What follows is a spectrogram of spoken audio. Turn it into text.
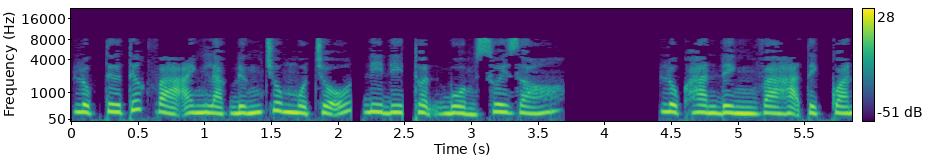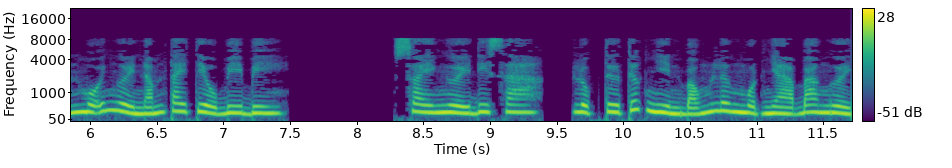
Lục Tư Tước và anh Lạc đứng chung một chỗ, đi đi, thuận buồm xuôi gió. Lục Hàn Đình và Hạ Tịch Quán mỗi người nắm tay Tiểu Bì Bì. Xoay người đi xa, Lục Tư Tước nhìn bóng lưng một nhà ba người,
